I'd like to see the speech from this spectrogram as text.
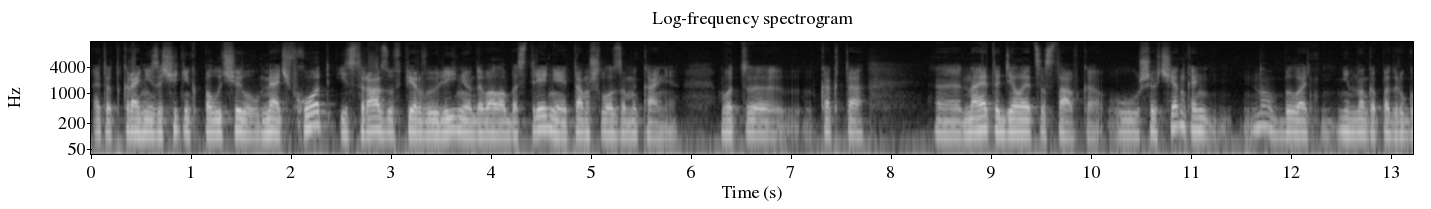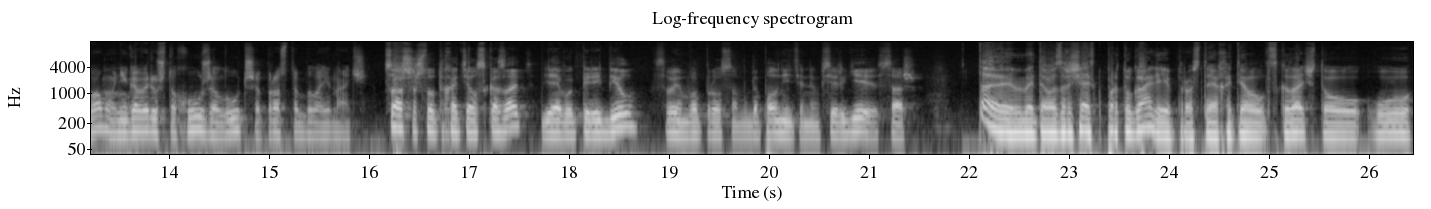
этот крайний защитник получил мяч в ход и сразу в первую линию давал обострение, и там шло замыкание. Вот э, как-то э, на это делается ставка. У Шевченко ну, было немного по-другому. Не говорю, что хуже, лучше, просто было иначе. Саша что-то хотел сказать. Я его перебил своим вопросом дополнительным к Сергею. Саш, да, это возвращаясь к Португалии, просто я хотел сказать, что у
